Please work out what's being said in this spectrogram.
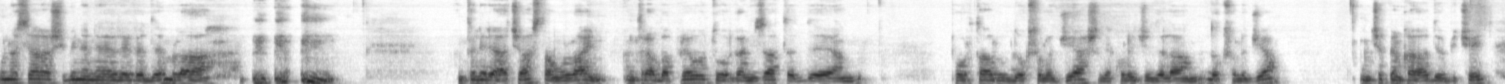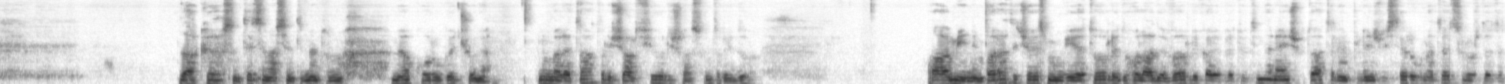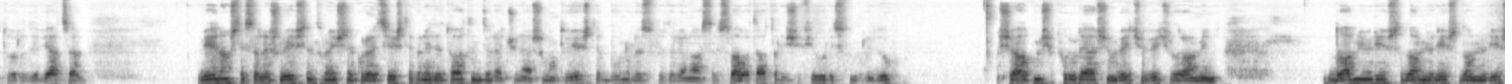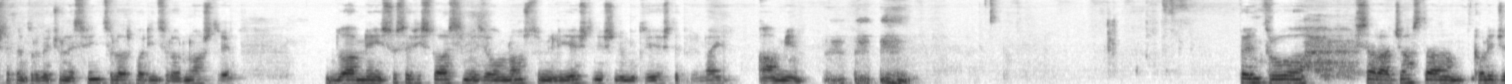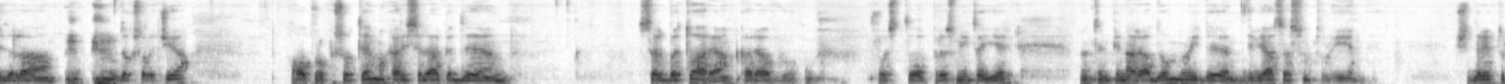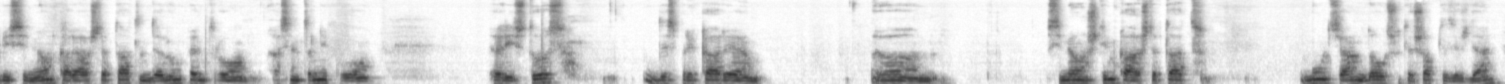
Bună seara și bine ne revedem la întâlnirea aceasta online Întreabă Preotul, organizată de portalul Doxologia și de colegii de la Doxologia. Începem ca de obicei, dacă sunteți în asentimentul meu, cu o rugăciune. Numele Tatălui și al Fiului și al Sfântului Duh. Amin. Împărate Ceresc Mângâietorului, Duhul adevărului, care pretutindene aici cu toate le împlinești visterul bunătăților, dătătorul de viață, Vie noaște să lășluiește într noi și ne curățește pe de toată înțelepciunea și mântuiește bunurile sufletele noastre. Slavă Tatălui și Fiului Sfântului Duh și acum și pururea și în vecii vecilor. Amin. Doamne uriește, Doamne uriește, Doamne uriește pentru veciunile Sfinților, părinților noștri. Doamne Iisuse Hristos, Dumnezeul nostru, miliește-ne și ne mântuiește prin noi. Amin. Pentru seara aceasta, colegii de la Doxologia au propus o temă care se leagă de sărbătoarea care a fost prăznuită ieri, întâmpinarea Domnului, de viața Sfântului și dreptului Simeon, care a așteptat îndelung pentru a se întâlni cu Hristos, despre care uh, Simeon știm că a așteptat mulți ani, 270 de ani,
